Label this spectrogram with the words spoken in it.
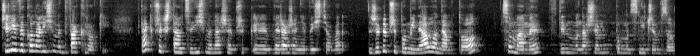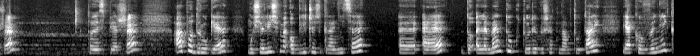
Czyli wykonaliśmy dwa kroki. Tak przekształciliśmy nasze e, wyrażenie wyjściowe, żeby przypominało nam to, co mamy w tym naszym pomocniczym wzorze. To jest pierwsze. A po drugie, musieliśmy obliczyć granicę e, e do elementu, który wyszedł nam tutaj, jako wynik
